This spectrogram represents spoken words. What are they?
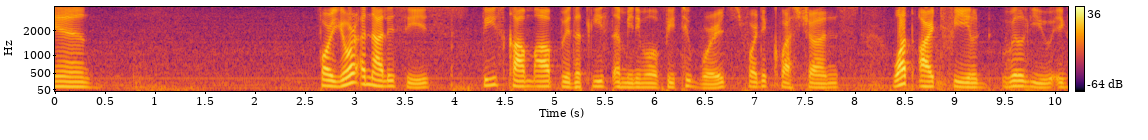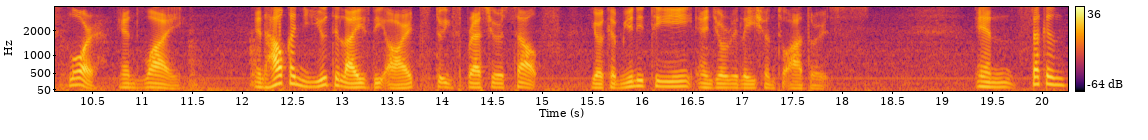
And for your analysis, please come up with at least a minimum of 50 words for the questions what art field will you explore and why? And how can you utilize the arts to express yourself, your community, and your relation to others? And second,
